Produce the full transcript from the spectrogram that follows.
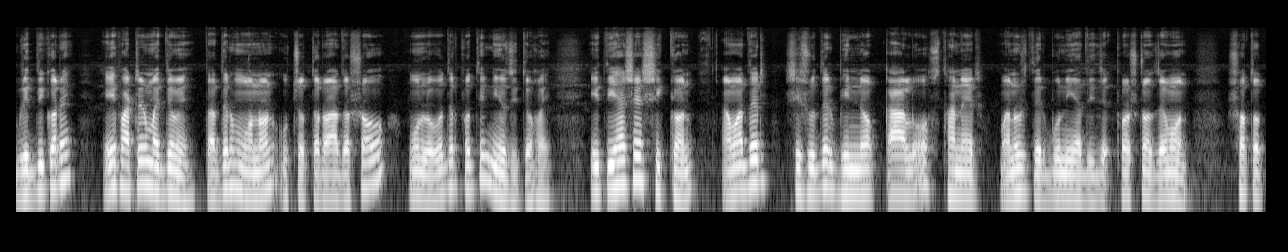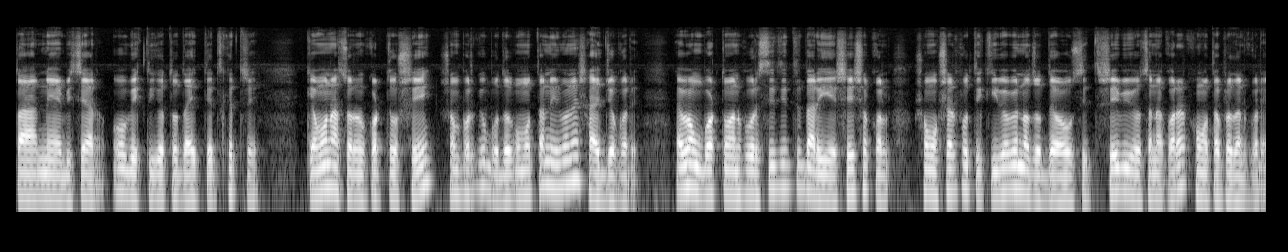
বৃদ্ধি করে। এই পাঠের মাধ্যমে তাদের মনন, উচ্চতর আদর্শ ও মূল্যবোধের প্রতি নিয়োজিত হয়। ইতিহাসের শিক্ষণ আমাদের শিশুদের ভিন্ন কাল ও স্থানের মানুষদের বুনিয়াদী প্রশ্ন যেমন সততা, ন্যায় বিচার ও ব্যক্তিগত দায়িত্বের ক্ষেত্রে কেমন আচরণ করতো সে সম্পর্কে বোধগমতা নির্মাণে সাহায্য করে এবং বর্তমান পরিস্থিতিতে দাঁড়িয়ে সেই সকল সমস্যার প্রতি কীভাবে নজর দেওয়া উচিত সেই বিবেচনা করার ক্ষমতা প্রদান করে।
